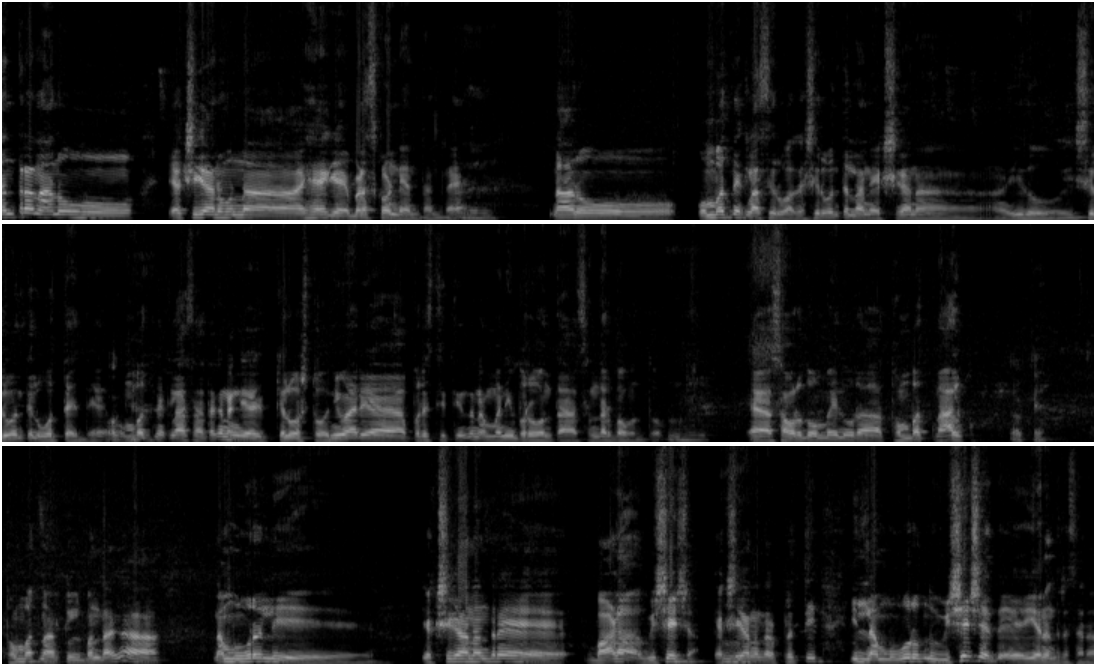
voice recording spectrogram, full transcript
ನಂತರ ನಾನು ಯಕ್ಷಗಾನವನ್ನ ಹೇಗೆ ಬೆಳೆಸ್ಕೊಂಡೆ ಅಂತಂದ್ರೆ ನಾನು ಒಂಬತ್ತನೇ ಕ್ಲಾಸ್ ಇರುವಾಗ ಶಿರುವಂತಲ್ಲಿ ನಾನು ಯಕ್ಷಗಾನ ಇದು ಶಿರುವಂತಲ್ಲಿ ಓದ್ತಾ ಇದ್ದೆ. ಒಂಬತ್ತನೇ ಕ್ಲಾಸ್ ಆದಾಗ ನನಗೆ ಕೆಲವಷ್ಟು ಅನಿವಾರ್ಯ ಪರಿಸ್ಥಿತಿಯಿಂದ ನಮ್ಮ ಮನೆಗೆ ಬರುವಂಥ ಸಂದರ್ಭ ಬಂತು. ಸಾವಿರದ ಒಂಬೈನೂರ ತೊಂಬತ್ನಾಲ್ಕು. ಓಕೆ ತೊಂಬತ್ನಾಲ್ಕಲ್ಲಿ ಬಂದಾಗ ನಮ್ಮ ಊರಲ್ಲಿ ಯಕ್ಷಗಾನ ಅಂದರೆ ಭಾಳ ವಿಶೇಷ. ಯಕ್ಷಗಾನ ಅಂದ್ರೆ ಪ್ರತಿ ಇಲ್ಲಿ ನಮ್ಮ ಊರೊಂದು ವಿಶೇಷತೆ ಏನಂದ್ರೆ ಸರ್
